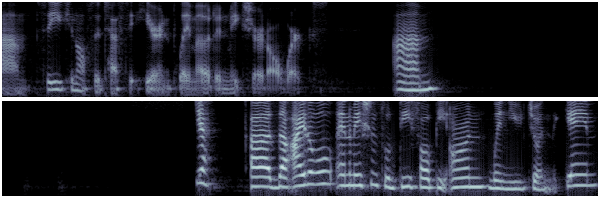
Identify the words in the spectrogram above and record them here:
Um, so you can also test it here in play mode and make sure it all works. Um, yeah, uh, the idle animations will default be on when you join the game.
